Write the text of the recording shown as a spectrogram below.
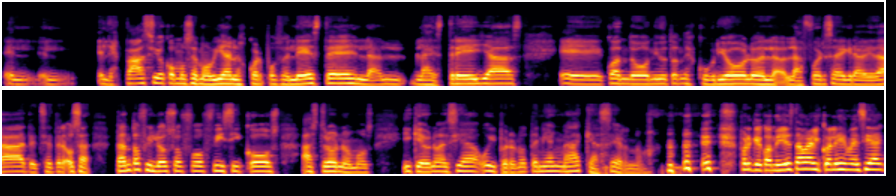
el, el, el espacio, cómo se movían los cuerpos celestes, las estrellas, eh, cuando Newton descubrió lo de la, fuerza de gravedad, etcétera. O sea, tanto filósofos, físicos, astrónomos, y que uno decía, uy, pero no tenían nada que hacer, ¿no? Porque cuando yo estaba en el colegio me decían,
